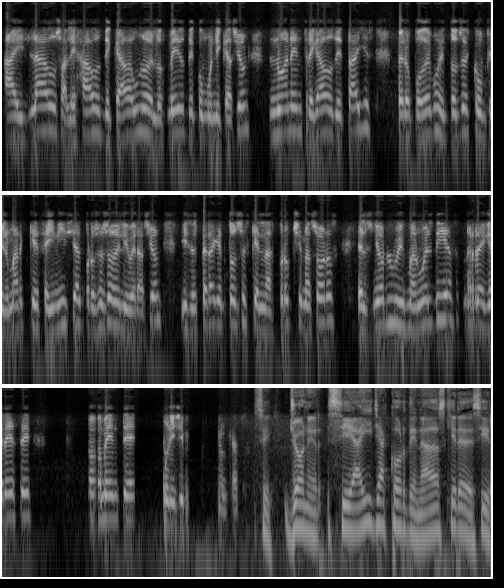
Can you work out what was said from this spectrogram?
aislados, alejados de cada uno de los medios de comunicación, no han entregado detalles, pero podemos entonces confirmar que se inicia el proceso de liberación y se espera que entonces que en las próximas horas el señor Luis Manuel Díaz regrese nuevamente al municipio. Sí, Joner, si hay ya coordenadas quiere decir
